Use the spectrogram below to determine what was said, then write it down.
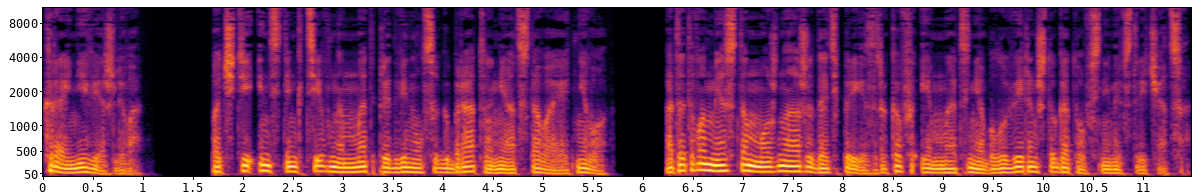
крайне вежливо? Почти инстинктивно Мэт придвинулся к брату, не отставая от него. От этого места можно ожидать призраков, и Мэтт не был уверен, что готов с ними встречаться.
